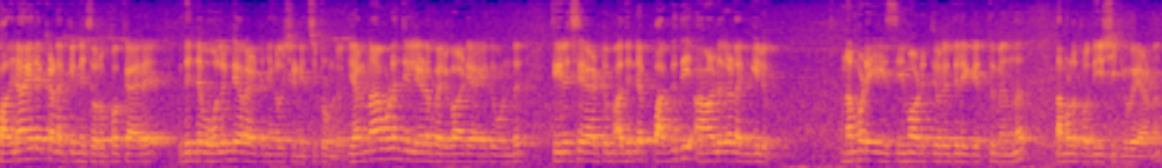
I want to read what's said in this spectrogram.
പതിനായിരക്കണക്കിന് ചെറുപ്പക്കാരെ ഇതിന്റെ വോളണ്ടിയറായിട്ട് ഞങ്ങൾ ക്ഷണിച്ചിട്ടുണ്ട്. എറണാകുളം ജില്ലയുടെ പരിപാടി ആയതുകൊണ്ട് തീർച്ചയായിട്ടും അതിന്റെ പകുതി ആളുകളെങ്കിലും നമ്മുടെ ഈ സീമ ഓഡിറ്റോറിയത്തിലേക്ക് എത്തുമെന്ന് നമ്മൾ പ്രതീക്ഷിക്കുകയാണ്.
